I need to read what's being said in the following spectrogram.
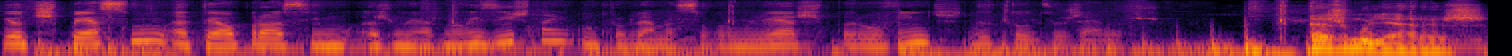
Eu despeço-me. Até ao próximo As Mulheres Não Existem, um programa sobre mulheres para ouvintes de todos os géneros. As mulheres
